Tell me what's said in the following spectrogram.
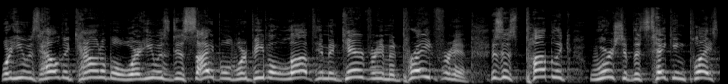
where he was held accountable, where he was discipled, where people loved him and cared for him and prayed for him. This is public worship that's taking place.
